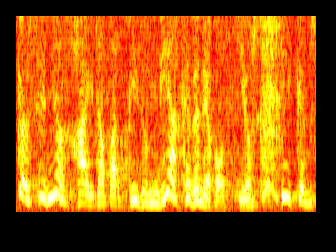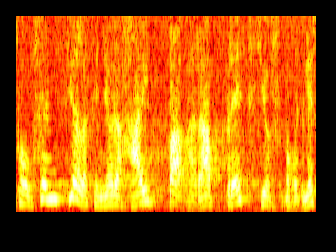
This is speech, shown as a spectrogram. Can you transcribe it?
que el señor Hyde ha partido en viaje de negocios y que en su ausencia la señora Hyde pagará precios dobles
